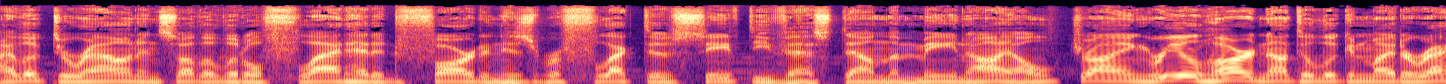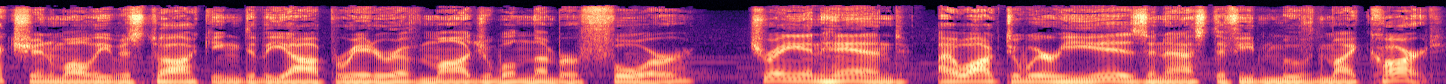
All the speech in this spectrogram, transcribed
I looked around and saw the little flat headed fart in his reflective safety vest down the main aisle, trying real hard not to look in my direction while he was talking to the operator of module number 4. Tray in hand, I walked to where he is and asked if he'd moved my cart.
